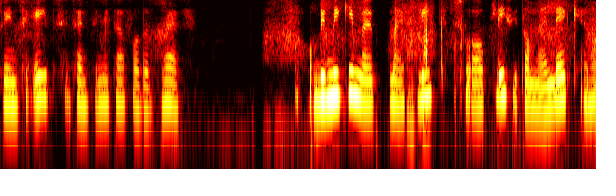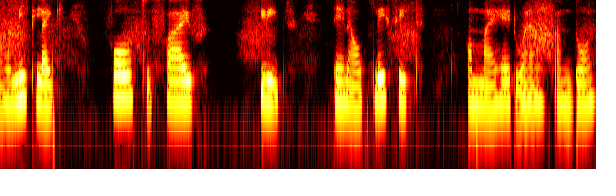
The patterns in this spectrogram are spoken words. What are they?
28 centimeter for the breadth. I'll be making my my pleat. So i'll place it on my leg and i'll make like four to five pleats then I'll place it on my head once I'm done.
